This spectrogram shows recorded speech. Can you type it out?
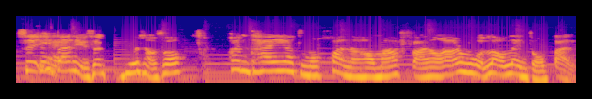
所以一般女生就想说，换胎要怎么换呢？好麻烦哦！啊，如果落泪怎么办？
